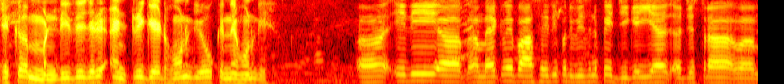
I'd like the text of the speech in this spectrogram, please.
ਇੱਕ ਮੰਡੀ ਦੇ ਜਿਹੜੇ ਐਂਟਰੀ ਗੇਟ ਹੋਣਗੇ ਉਹ ਕਿੰਨੇ ਹੋਣਗੇ? ਅ, ਇਹਦੀ ਅ, ਮਹਿਕਮੇ ਪਾਸ ਇਹਦੀ ਪ੍ਰੋਵੀਜ਼ਨ ਭੇਜੀ ਗਈ ਹੈ। ਅ, ਜਿਸ ਤਰ੍ਹਾਂ ਅ,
